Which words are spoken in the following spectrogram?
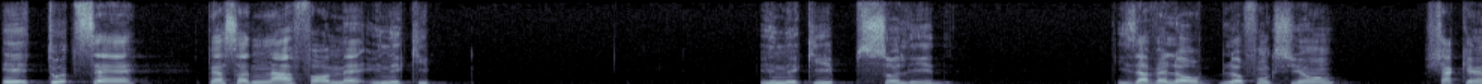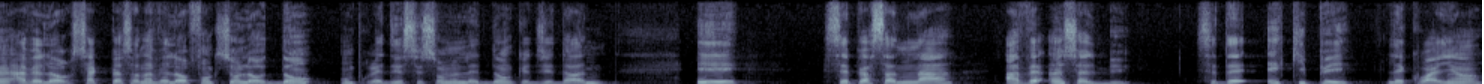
Et toutes ces personnes-là formaient une équipe. Une équipe solide. Ils avaient leur, leur fonction. Chacun avait leur, chaque personne avait leur fonction, leur don. On pourrait dire ce sont les dons que Dieu donne. Et ces personnes-là avaient un seul but c'était équiper les croyants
